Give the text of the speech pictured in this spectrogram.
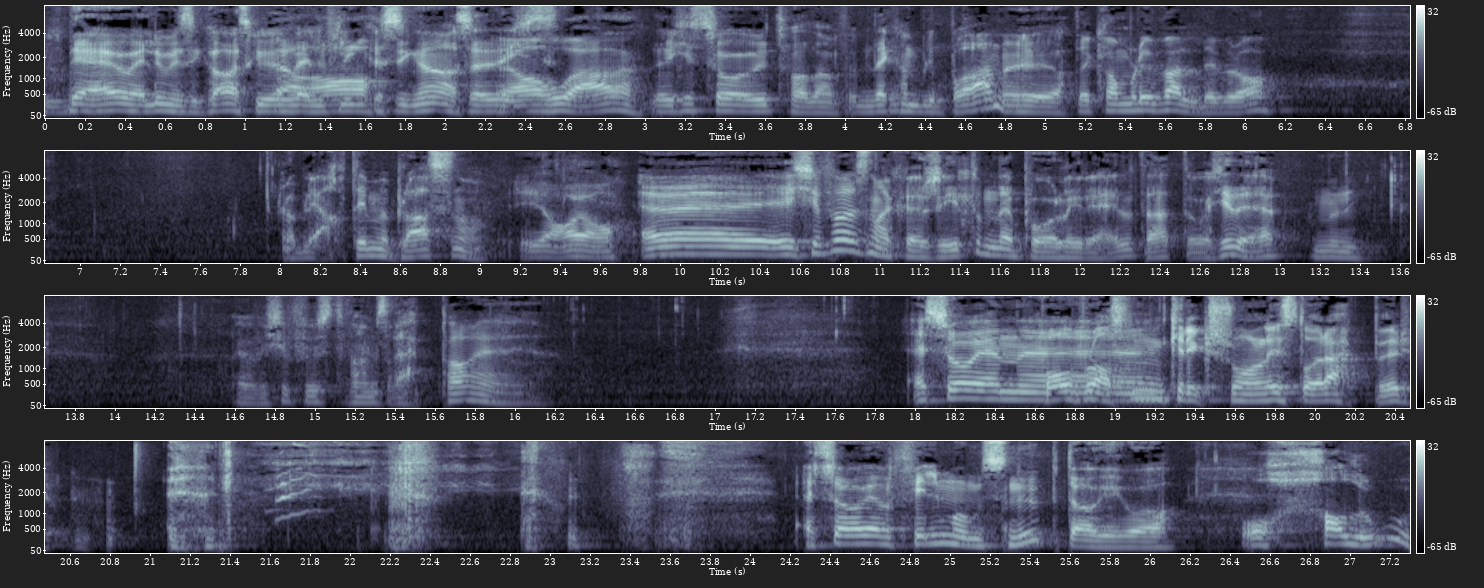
Det er jo veldig musikalsk. Hun er Ja. veldig flink til å synge. Altså, det, er Ja, hun er det. det er ikke så utfordrende, men det kan bli bra med henne. Det kan bli veldig bra. Det blir artig med plass nå. Ja, ja. Uh, ikke for å snakke skit om det, Pål, i det hele tatt. Det var ikke det. Men jeg er jo ikke først og fremst rapper. Jeg, jeg så en På Pål Plassen, krigsjournalist og rapper. Jeg så en film om Snoop Dogg i går. Å, hallo!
